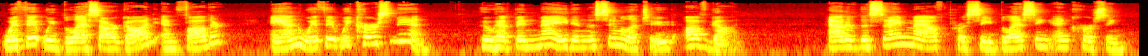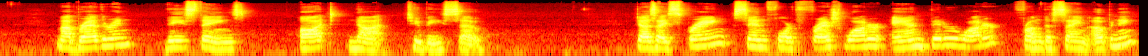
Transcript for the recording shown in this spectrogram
With it we bless our God and Father, and with it we curse men who have been made in the similitude of God. Out of the same mouth proceed blessing and cursing. My brethren, these things ought not to be so. Does a spring send forth fresh water and bitter water from the same opening?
